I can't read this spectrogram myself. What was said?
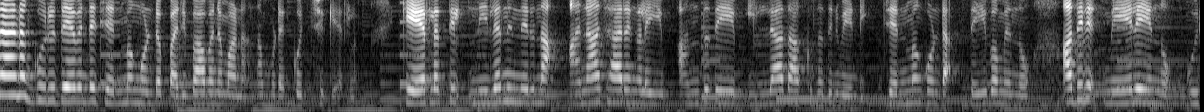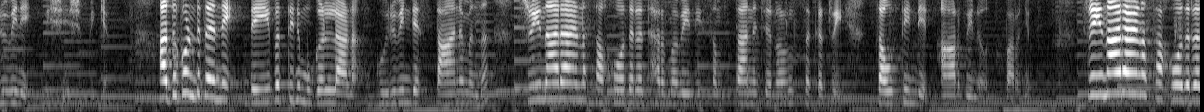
ശ്രീനാരായണ ഗുരുദേവന്റെ ജന്മം കൊണ്ട് പരിപാവനമാണ് നമ്മുടെ കൊച്ചു കേരളം? കേരളത്തിൽ നിലനിന്നിരുന്ന അനാചാരങ്ങളെയും അന്ധതയെയും ഇല്ലാതാക്കുന്നതിന് വേണ്ടി ജന്മം കൊണ്ട ദൈവമെന്നോ അതിന് മേലെയെന്നോ ഗുരുവിനെ വിശേഷിപ്പിക്കാം. അതുകൊണ്ട് തന്നെ ദൈവത്തിന് മുകളിലാണ് ഗുരുവിന്റെ സ്ഥാനമെന്ന് ശ്രീനാരായണ സഹോദര ധർമ്മവേദി സംസ്ഥാന general secretary South Indian R Vinod പറഞ്ഞു. ശ്രീനാരായണ സഹോദര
